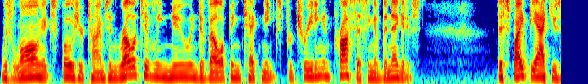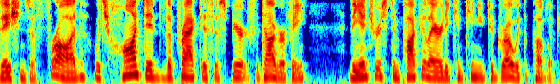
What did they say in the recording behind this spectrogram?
with long exposure times and relatively new and developing techniques for treating and processing of the negatives. Despite the accusations of fraud, which haunted the practice of spirit photography, the interest and popularity continued to grow with the public.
